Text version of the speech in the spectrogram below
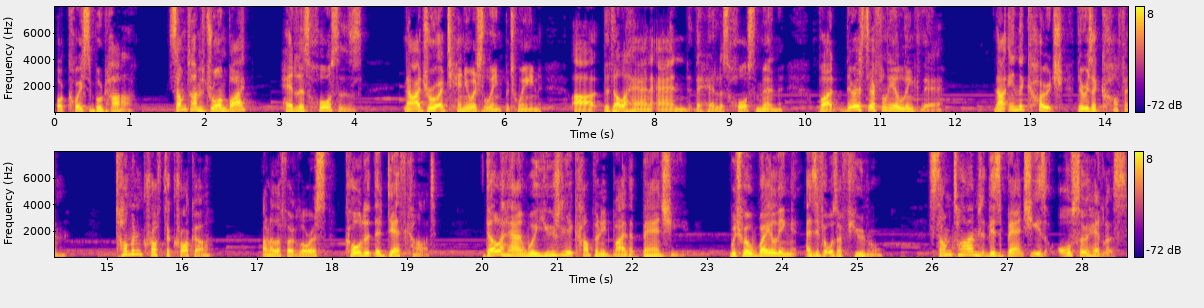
or Kois Budha, sometimes drawn by headless horses. Now, I draw a tenuous link between uh, the Dullahan and the headless horsemen, but there is definitely a link there. Now, in the coach, there is a coffin. Thomas Crofton Croker another folklorist, called it the death cart. Dullahan were usually accompanied by the banshee, which were wailing as if it was a funeral. Sometimes this banshee is also headless,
